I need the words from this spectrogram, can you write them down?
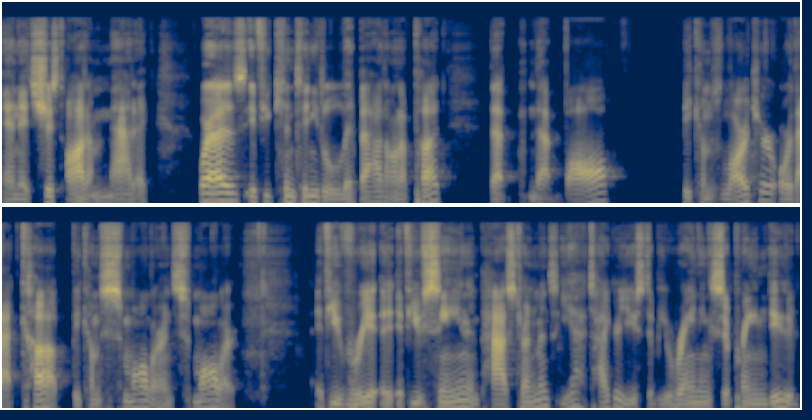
and it's just automatic. Whereas if you continue to lip out on a putt, that that ball becomes larger or that cup becomes smaller and smaller. If you've re- if you've seen in past tournaments, yeah, Tiger used to be reigning supreme dude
